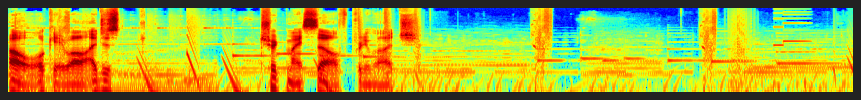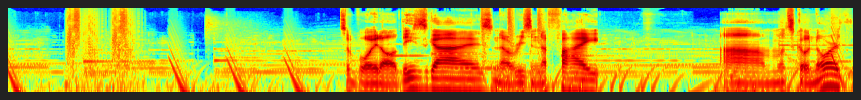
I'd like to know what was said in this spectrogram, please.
Oh, okay, well, I just tricked myself, pretty much. Avoid all these guys. No reason to fight. Um, let's go north.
